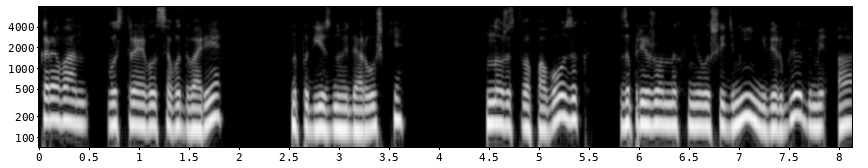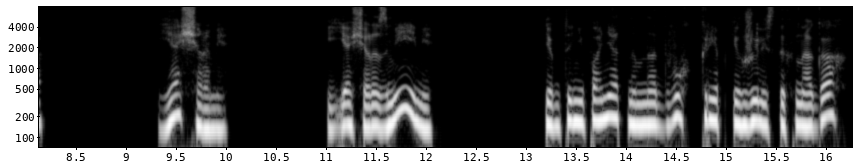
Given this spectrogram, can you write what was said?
Караван выстраивался во дворе, на подъездной дорожке. Множество повозок, запряженных не лошадьми, не верблюдами, а ящерами. Ящерозмеями, кем-то непонятным на двух крепких жилистых ногах,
